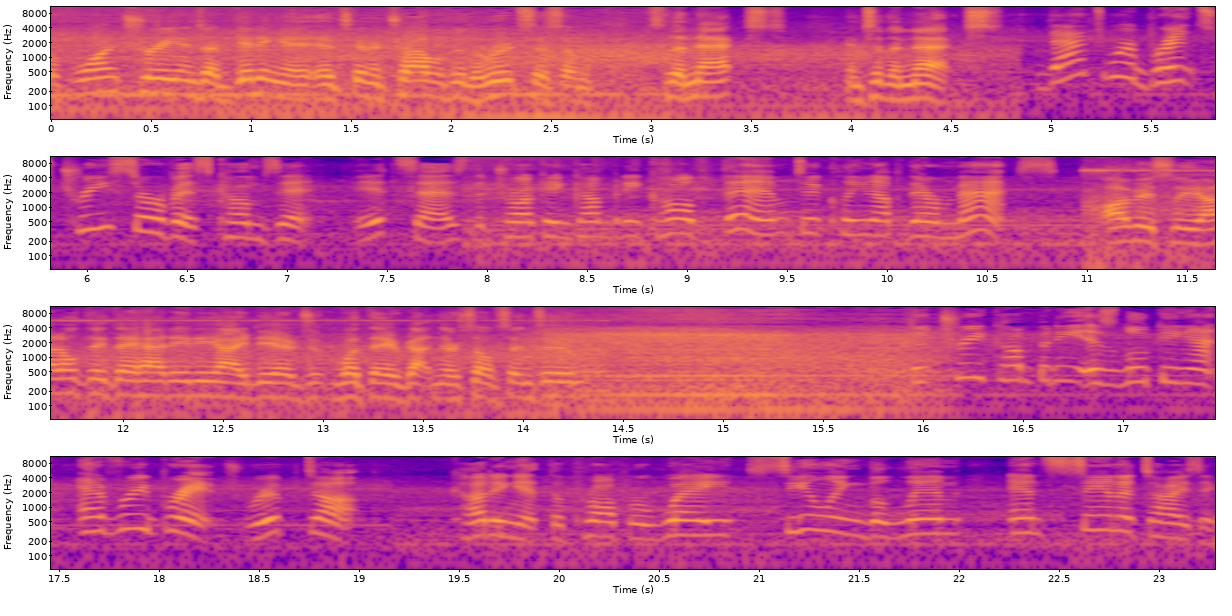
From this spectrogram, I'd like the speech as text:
if one tree ends up getting it, it's going to travel through the root system to the next and to the next. That's where Brent's Tree Service comes in. It says the trucking company called them to clean up their mess. Obviously, I don't think they had any idea what they've gotten themselves into. The tree company is looking at every branch ripped up, cutting it the proper way, sealing the limb, and sanitizing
